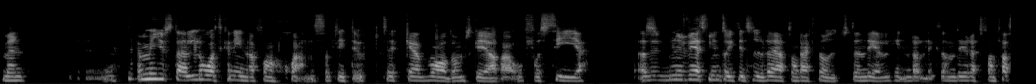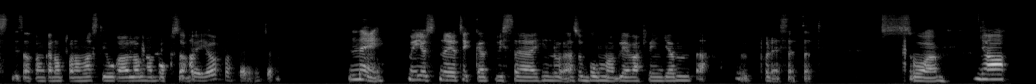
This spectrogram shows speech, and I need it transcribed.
men, eh, ja, men just det här, låt kaninerna få en chans att lite upptäcka vad de ska göra och få se. Alltså, nu vet vi inte riktigt hur det är att de räknar ut en del hinder. Liksom. Det är rätt fantastiskt att de kan hoppa de här stora och långa boxarna. Jag fattar inte. Nej, men just när jag tycker att vissa hindor, alltså bommar blev verkligen gömda på det sättet. Så ja,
